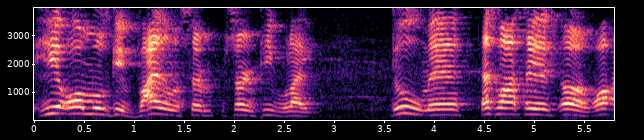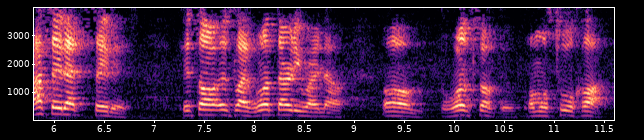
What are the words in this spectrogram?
he'll almost get violent with certain certain people. Like, dude, man, that's why I say this. Um, I say that to say this. It's all. It's like 1.30 right now. Um, one something, almost two o'clock.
